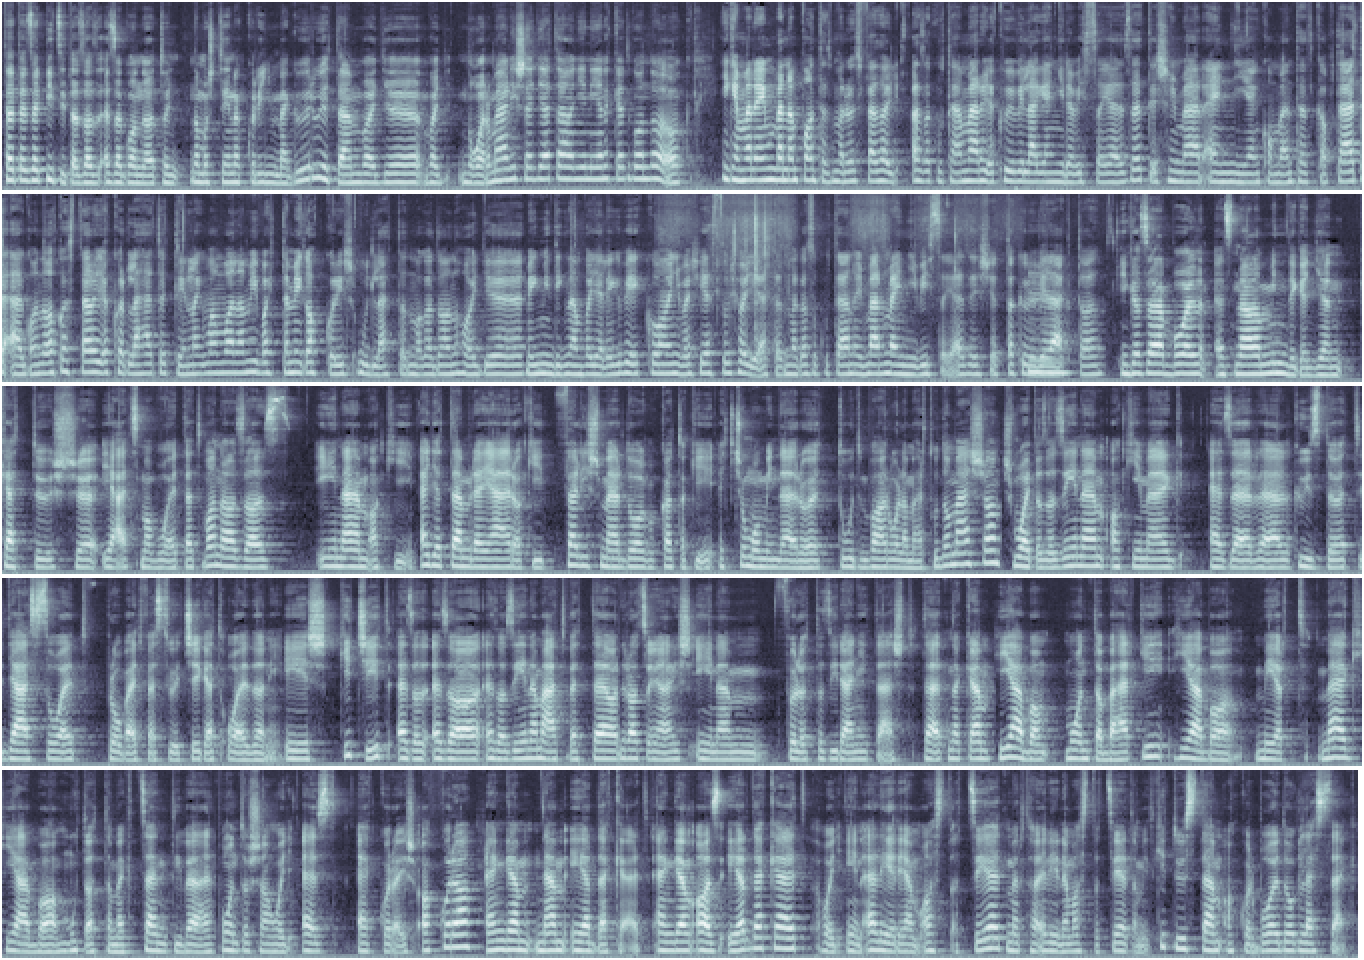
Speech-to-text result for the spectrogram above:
tehát ez egy picit az, az ez a gondolat, hogy na most én akkor így megőrültem, vagy, vagy normális egyáltalán, hogy én ilyeneket gondolok? Igen, mert én bennem pont ez merült fel, hogy azok után már, hogy a külvilág ennyire visszajelzett, és hogy már ennyi ilyen kommentet kaptál, te elgondolkoztál, hogy akkor lehet, hogy tényleg van valami, vagy te még akkor is úgy láttad magadon, hogy még mindig nem vagy elég vékony, vagy ezt úgy hogy élted meg azok után, hogy már mennyi visszajelzés jött a külvilágtól? Hmm. Igazából ez nálam mindig egy ilyen kettős játszma volt. Tehát van az az énem, aki egyetemre jár, aki felismer dolgokat, aki egy csomó mindenről tud, van róla már tudomása, és volt az az énem, aki meg ezerrel küzdött, gyászolt, próbált feszültséget oldani. És kicsit ez, a, ez, a, ez az énem átvette a racionális énem fölött az irányítást. Tehát nekem hiába mondta bárki, hiába mért meg, hiába mutatta meg centivel pontosan, hogy ez ekkora és akkora, engem nem érdekelt. Engem az érdekelt, hogy én elérjem azt a célt, mert ha elérem azt a célt, amit kitűztem, akkor boldog leszek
